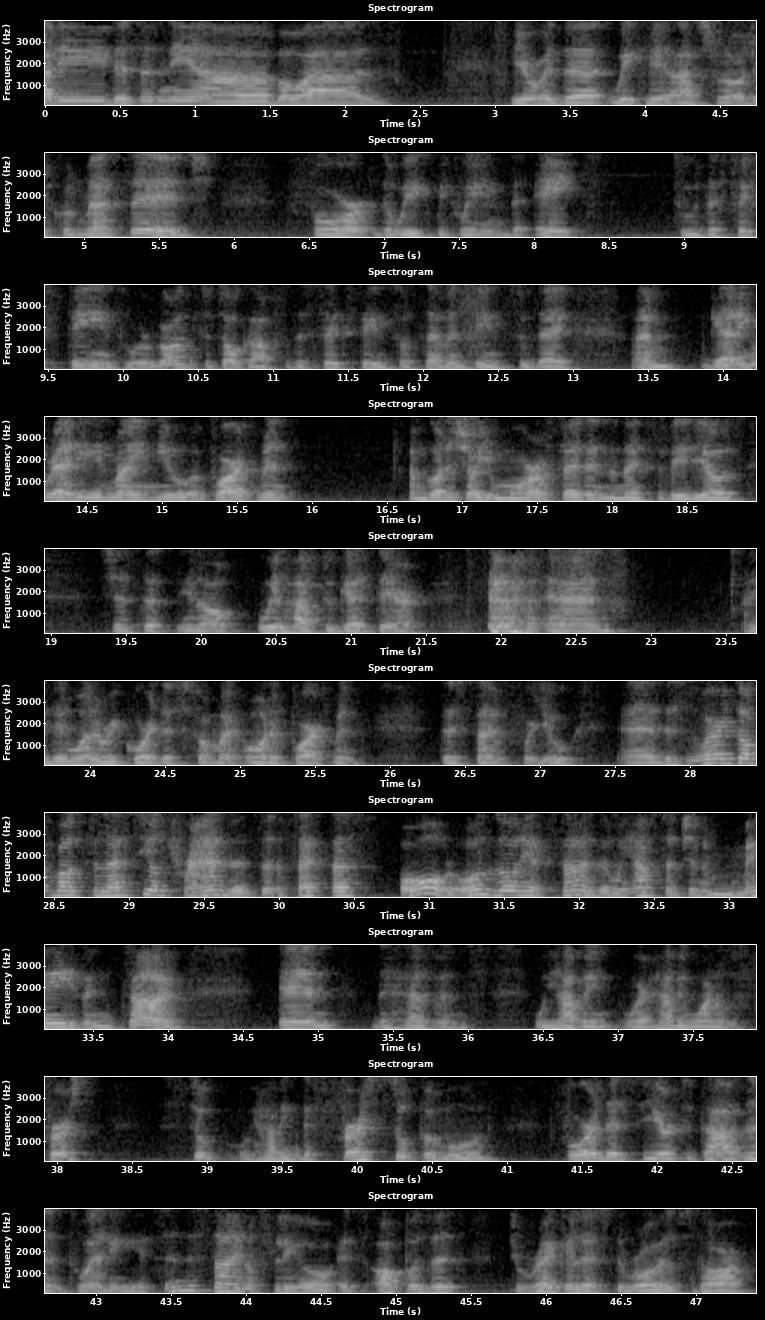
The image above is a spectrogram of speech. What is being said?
everybody, this is Nia Boaz here with the weekly astrological message for the week between the 8th to the 15th. We're going to talk up to the 16th or 17th today. I'm getting ready in my new apartment. I'm going to show you more of it in the next videos. It's just that, you know, we'll have to get there. and I didn't want to record this from my own apartment this time for you. And this is where we talk about celestial transits that affect us all, all zodiac signs. And we have such an amazing time in the heavens. We having we're having one of the first we're having the first supermoon for this year 2020. It's in the sign of Leo. It's opposite to Regulus, the royal star,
